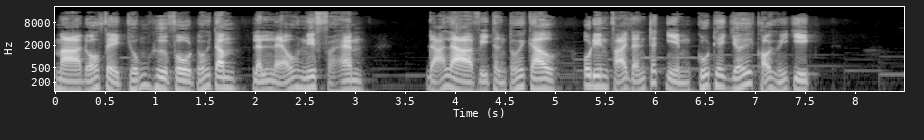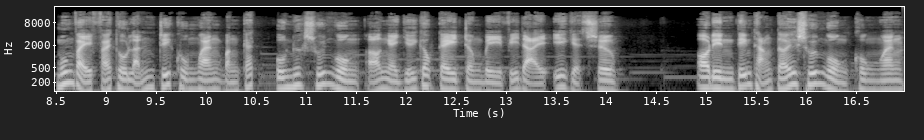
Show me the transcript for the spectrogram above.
mà đổ về chốn hư vô tối tâm, lạnh lẽo Niflheim. Đã là vị thần tối cao, Odin phải lãnh trách nhiệm cứu thế giới khỏi hủy diệt. Muốn vậy phải thu lãnh trí khôn ngoan bằng cách uống nước suối nguồn ở ngay dưới gốc cây trần bì vĩ đại Yggdrasil. Odin tiến thẳng tới suối nguồn khôn ngoan.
